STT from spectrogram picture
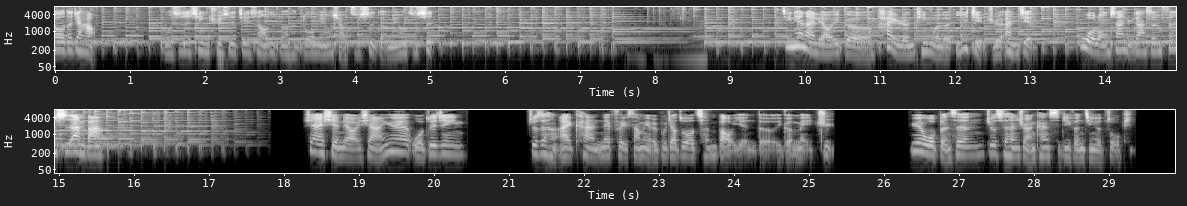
Hello，大家好，我是兴趣是介绍日本很多没用小知识的没用知识。今天来聊一个骇人听闻的已解决案件——卧龙山女大生分尸案吧。现在闲聊一下，因为我最近就是很爱看 Netflix 上面有一部叫做《陈宝岩》的一个美剧。因为我本身就是很喜欢看史蒂芬金的作品，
